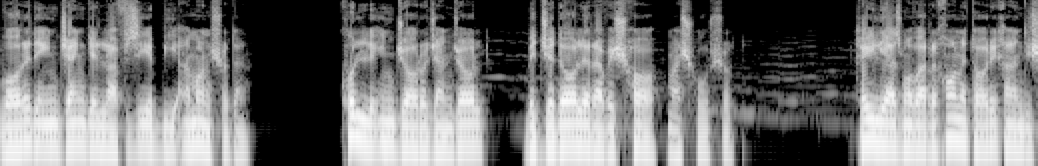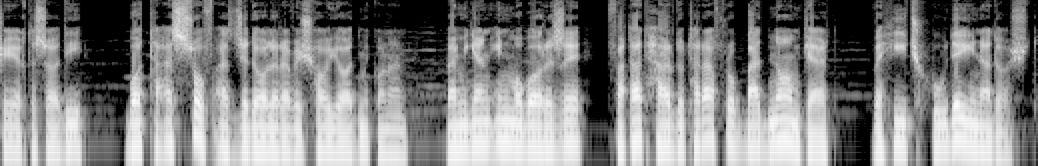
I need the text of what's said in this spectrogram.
وارد این جنگ لفظی بی امان شدند. کل این جار و جنجال به جدال روش ها مشهور شد. خیلی از مورخان تاریخ اندیشه اقتصادی با تأسف از جدال روش ها یاد می‌کنن و میگن این مبارزه فقط هر دو طرف رو بدنام کرد و هیچ حوده ای نداشت.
